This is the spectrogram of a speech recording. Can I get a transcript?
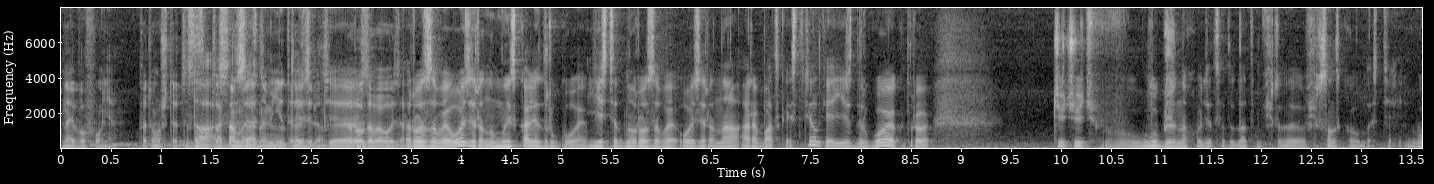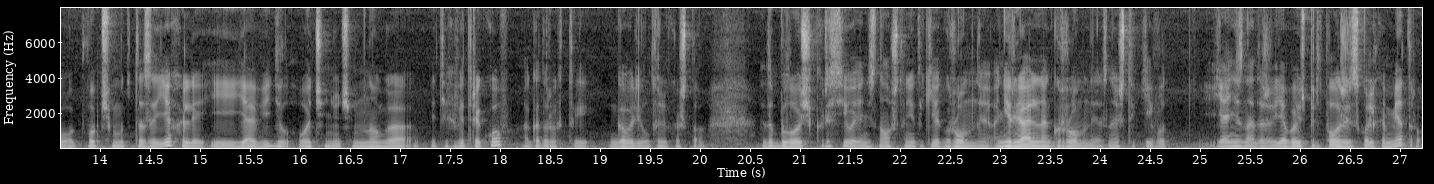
на его фоне, потому что это да, то самое знаменитое есть, э, розовое озеро. Розовое озеро, но мы искали другое. Есть одно розовое озеро на Арабатской стрелке, а есть другое, которое чуть-чуть глубже находится туда, там, в Херсонской области. Вот. В общем, мы туда заехали, и я видел очень-очень много этих ветряков, о которых ты говорил только что. Это было очень красиво. Я не знал, что они такие огромные. Они реально огромные, знаешь, такие вот я не знаю, даже я боюсь предположить, сколько метров.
